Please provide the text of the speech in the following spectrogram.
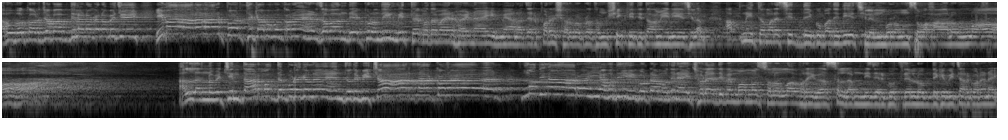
আবু বকর জবাব দিলেন নবীজি? ইমান আনার পর থেকে আবু বকরের জবান দিয়ে কোনোদিন মিথ্যা কথা বাইর হয় নাই। মেয়ারাজের পরে সর্বপ্রথম স্বীকৃতি তো আমি দিয়েছিলাম। আপনি তো আমার সিদ্দিক উপাধি দিয়েছিলেন বলুন, সুবহানাল্লাহ। আল্লাহ নবী চিন্তার মধ্যে পড়ে গেলেন, যদি বিচার না করেন, মদিনার ওই ইহুদি গোটা মদিনায় ছড়াই দিবে। মোহাম্মদ সাল্লাহ আলাইসাল্লাম নিজের গোত্রের লোক দেখে বিচার করে নাই।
